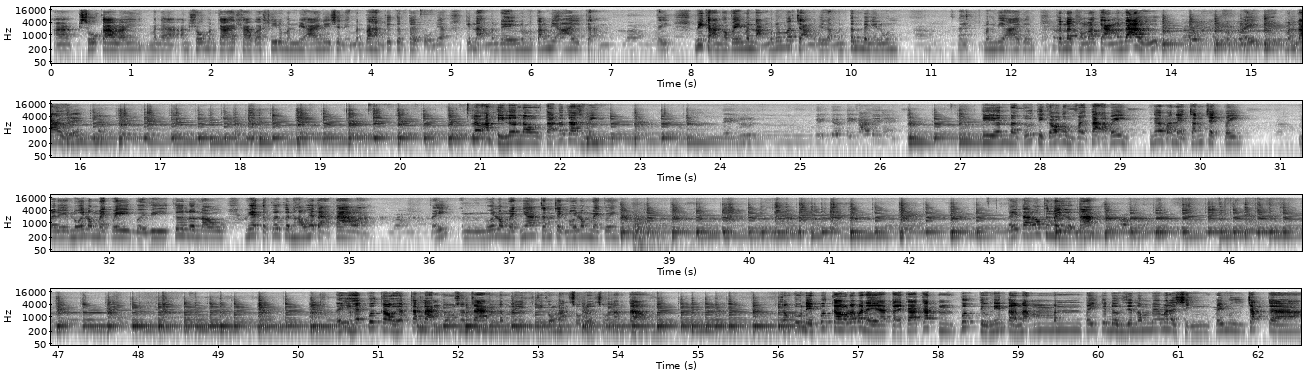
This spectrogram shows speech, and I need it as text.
à, số cao lại mình là ăn số mình cao hết sao cả khi đó mình mới ai đi sẽ để mình bán cái cân tơi phổ nè cái nào mình đen nó mình tăng mới ai cạn. Đấy mới cạn ở đây mình nặng nó mất chẳng vậy là mình tin về ngày luôn. Đấy mình mới ai được, cái này không mà cạn mình đã hử. Đấy mình đã hử đấy. Lâu ăn tỷ lên lâu tạ đất ra cho mình. Tỷ luôn viện cho tỷ cao lên đấy điên là tôi thì cao thì phải tạ bây nghe bạn này chắn chạch bây bạn này nối lòng mạch bây bởi vì cứ lần đầu mẹ tập cứ cần hấu hết à tao à. Đấy ừ, nối lòng mạch nhá, chắn chạch nối lòng mạch bây đấy ta đâu thằng này dưỡng nát đấy, hết bước cầu, hết cắt làng cô sân trang, lâm này thì công hạn số đời số năm tao này bước cao đó bà này à, tại ca cắt bước tiểu nên tờ nặng mình tay cái đường dân nó mới là xỉnh tay mư chắc à,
